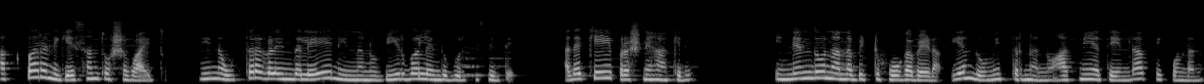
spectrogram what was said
ಅಕ್ಬರನಿಗೆ ಸಂತೋಷವಾಯಿತು. ನಿನ್ನ ಉತ್ತರಗಳಿಂದಲೇ ನಿನ್ನನ್ನು ಬೀರ್ಬಲ್ ಎಂದು ಗುರುತಿಸಿದ್ದೆ. ಅದಕ್ಕೇ ಪ್ರಶ್ನೆ ಹಾಕಿದೆ. ಇನ್ನೆಂದೂ ನನ್ನ ಬಿಟ್ಟು ಹೋಗಬೇಡ ಎಂದು ಮಿತ್ರನನ್ನು ಆತ್ಮೀಯತೆಯಿಂದ ಅಪ್ಪಿಕೊಂಡನು.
